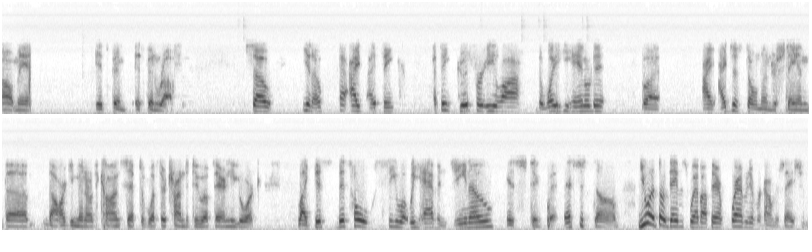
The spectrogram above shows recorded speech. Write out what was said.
oh man, it's been it's been rough. So, you know, I I think I think good for Eli the way he handled it, but I I just don't understand the the argument or the concept of what they're trying to do up there in New York. Like this this whole see what we have in Geno is stupid. That's just dumb. You want to throw Davis Webb out there? We're having a different conversation.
